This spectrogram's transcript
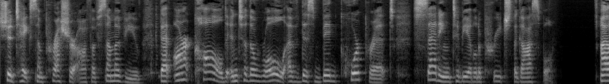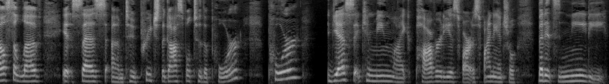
should take some pressure off of some of you that aren't called into the role of this big corporate setting to be able to preach the gospel. I also love it says um, to preach the gospel to the poor. Poor, yes, it can mean like poverty as far as financial, but it's needy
